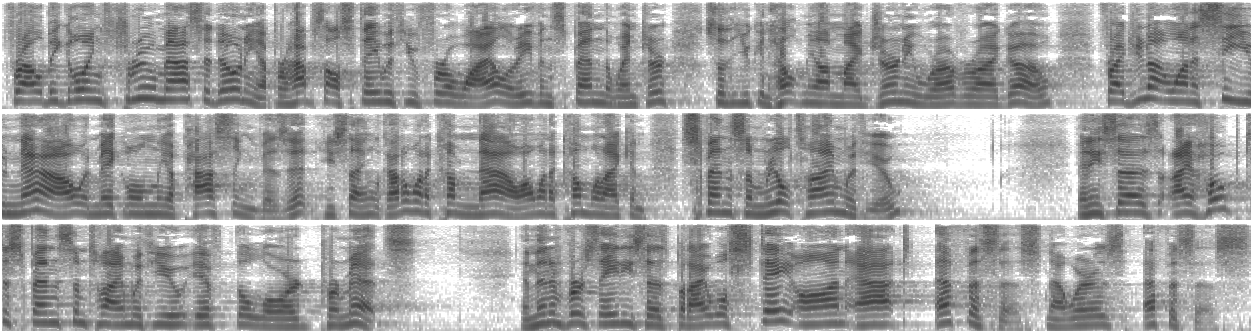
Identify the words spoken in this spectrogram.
for I'll be going through Macedonia. Perhaps I'll stay with you for a while or even spend the winter so that you can help me on my journey wherever I go. For I do not want to see you now and make only a passing visit. He's saying, Look, I don't want to come now. I want to come when I can spend some real time with you. And he says, I hope to spend some time with you if the Lord permits. And then in verse 8, he says, But I will stay on at Ephesus. Now, where is Ephesus?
